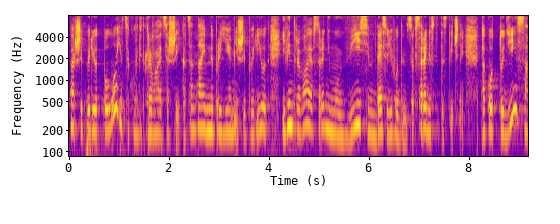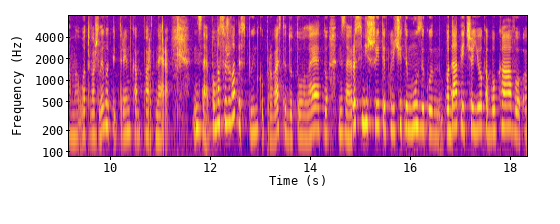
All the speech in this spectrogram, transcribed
перший період пологів це коли відкривається шийка. Це найнеприємніший період, і він триває в середньому 8-10 годин. Це в середньостатистичний. Так от тоді саме от важлива підтримка партнера. Не знаю, помасажувати спинку, провести до туалету, не знаю, розсмішити, включити музику, подати чайок або каву. Е,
